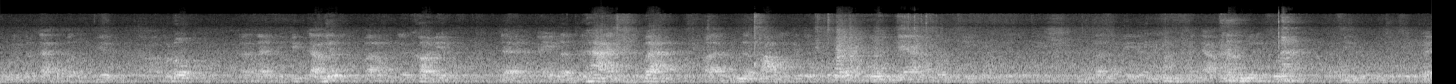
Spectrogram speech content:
cùng tất cả các vận động viên của đội cao nhất và một cái khởi điểm để cái lần thứ hai thứ ba và những lần sau tiếp tục tôi cùng nghe cùng chỉ lần thì ờ, lãnh đạo các địa phương xin tổ chức về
